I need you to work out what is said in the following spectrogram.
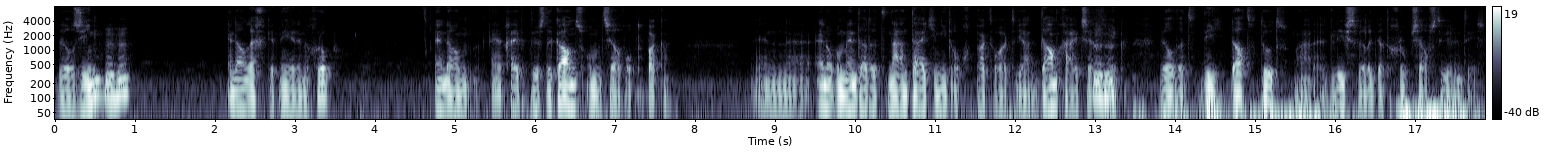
wil zien. Mhm. En dan leg ik het neer in de groep. En dan geef ik dus de kans om het zelf op te pakken. En, eh, en op het moment dat het na een tijdje niet opgepakt wordt, ja, dan ga ik zeggen: Mhm. ik wil dat die dat doet. Maar het liefst wil ik dat de groep zelfsturend is.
